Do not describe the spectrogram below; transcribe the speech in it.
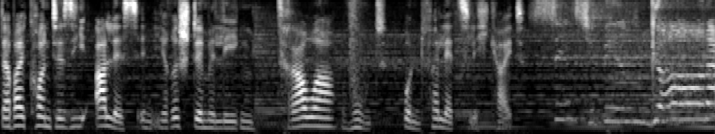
Dabei konnte sie alles in ihre Stimme legen: Trauer, Wut und Verletzlichkeit. Since you've been gone,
